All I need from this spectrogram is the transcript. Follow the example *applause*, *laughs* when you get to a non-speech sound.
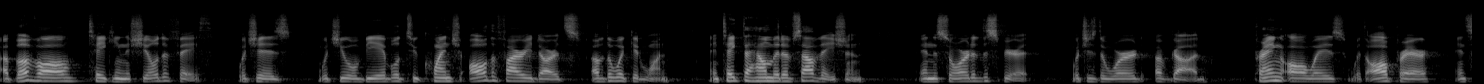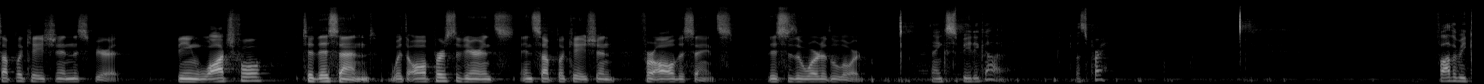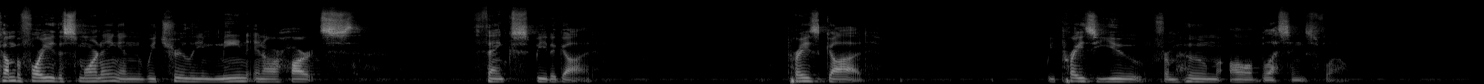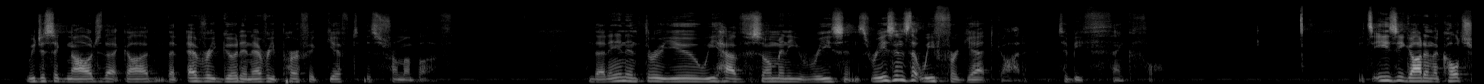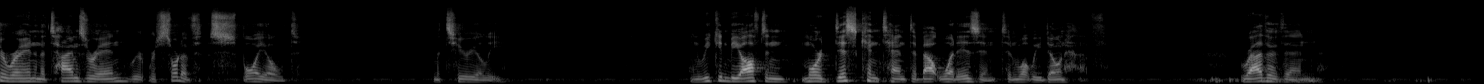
Above all, taking the shield of faith, which is which you will be able to quench all the fiery darts of the wicked one, and take the helmet of salvation and the sword of the Spirit, which is the word of God, praying always with all prayer and supplication in the Spirit, being watchful to this end with all perseverance and supplication for all the saints. This is the word of the Lord. Thanks be to God. Let's pray. Father, we come before you this morning and we truly mean in our hearts, thanks be to God. Praise God. We praise you from whom all blessings flow. We just acknowledge that, God, that every good and every perfect gift is from above. And that in and through you, we have so many reasons, reasons that we forget, God, to be thankful. It's easy, God, in the culture we're in and the times we're in, we're, we're sort of spoiled materially. And we can be often more discontent about what isn't and what we don't have, rather than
